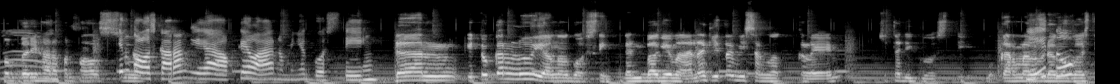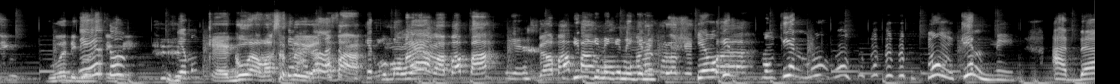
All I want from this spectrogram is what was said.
pemberi Hmm. harapan palsu. mungkin kalau sekarang ya oke lah namanya ghosting Dan itu kan lu yang nge-ghosting. Dan bagaimana kita bisa ngeklaim kita di ghosting? Karena lu Ya udah itu. Gua di Ya ghosting itu. nih. ya mungkin Kayak gua maksud lu ya apa? Ngomongnya ya. nggak apa-apa, ya, nggak apa-apa. Gini, gini, gini, gini. ya mungkin mungkin mu- mungkin nih ada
